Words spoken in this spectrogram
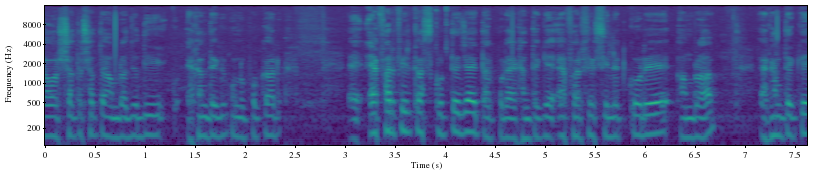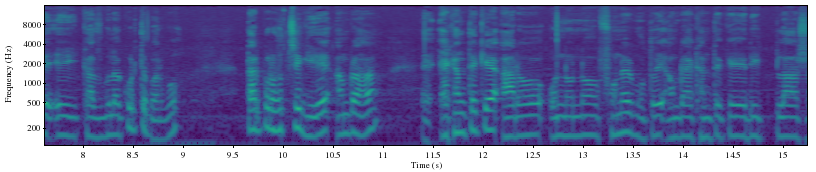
যাওয়ার সাথে সাথে আমরা যদি এখান থেকে কোনো প্রকার এফআরপির কাজ করতে যাই, তারপরে এখান থেকে এফআরপি সিলেক্ট করে আমরা এখান থেকে এই কাজগুলো করতে পারব। তারপর হচ্ছে গিয়ে আমরা এখান থেকে আরও অন্য অন্য ফোনের মতোই আমরা এখান থেকে রিড প্লাস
